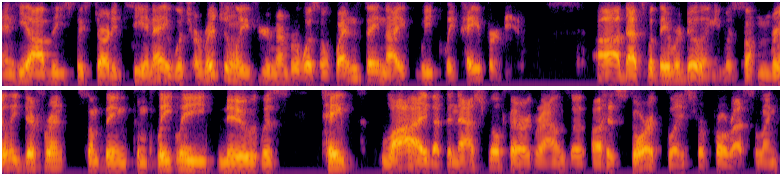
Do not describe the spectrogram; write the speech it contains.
and he obviously started TNA, which originally, if you remember, was a Wednesday night weekly pay per view uh, that's what they were doing. It was something really different, something completely new. It was taped live at the Nashville Fairgrounds, a, a historic place for pro wrestling.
